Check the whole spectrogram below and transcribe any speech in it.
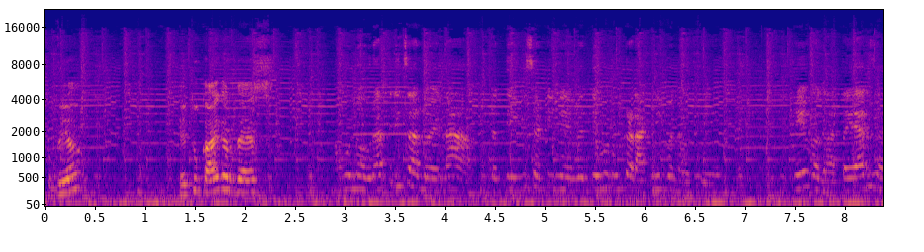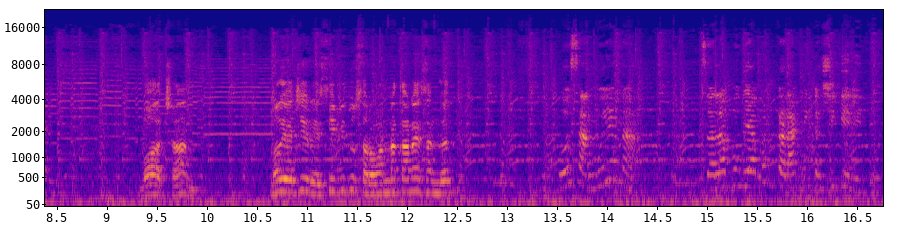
सुप्रिया हे तू काय करतेस? अहो नवरात्री चालू आहे ना. तर देवीसाठी नैवेद्य म्हणून कडाकणी बनवते. हे बघा तयार झाली. वा छान. मग याची रेसिपी तू सर्वांना का नाही सांगत? हो सांगूया ना. चला बघूया आपण कडाकणी कशी केली ते.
